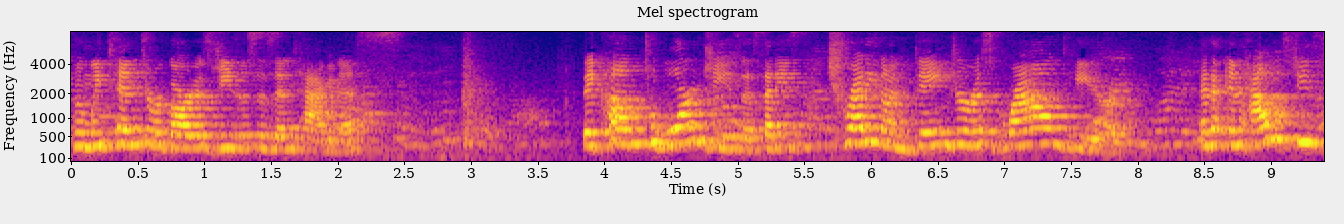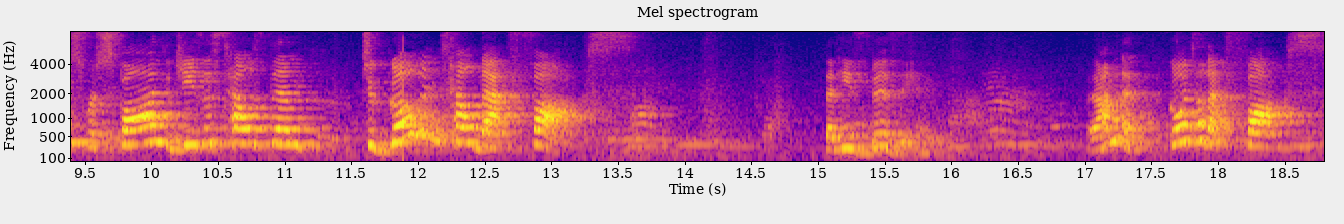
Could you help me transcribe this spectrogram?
whom we tend to regard as Jesus' antagonists. They come to warn Jesus that he's treading on dangerous ground here. And, and how does Jesus respond? Jesus tells them to go and tell that fox that he's busy. And I'm going to go and tell that fox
